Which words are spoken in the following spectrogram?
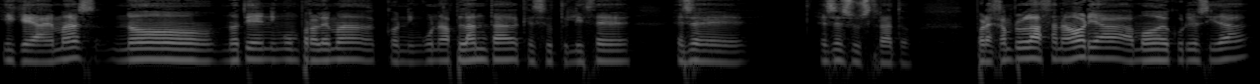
y que además no, no, tiene ningún problema con ninguna planta que se utilice ese, ese sustrato. Por ejemplo, la zanahoria, a modo de curiosidad,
